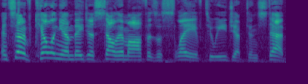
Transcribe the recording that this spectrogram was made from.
instead of killing him, they just sell him off as a slave to Egypt instead.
